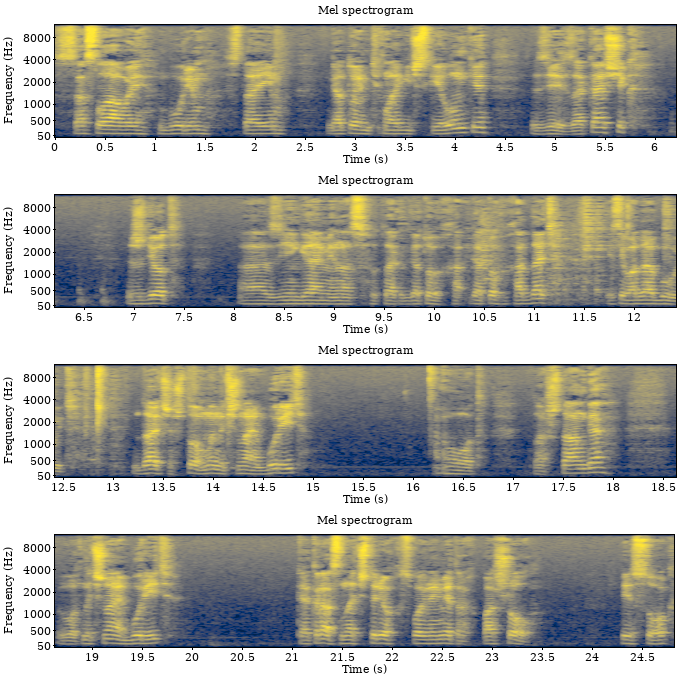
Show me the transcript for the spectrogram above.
со Славой бурим, стоим, готовим технологические лунки. Здесь заказчик ждет а, с деньгами нас, вот так готов, готов их отдать, если вода будет. Дальше что? Мы начинаем бурить. Вот, штанга. Вот, начинаем бурить. Как раз на 4,5 метрах пошел песок.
